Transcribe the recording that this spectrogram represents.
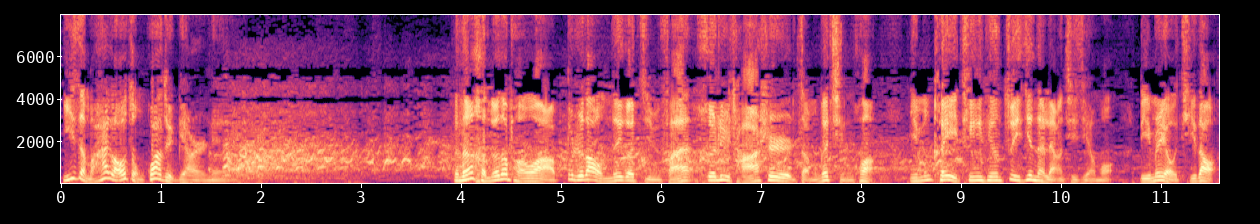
你怎么还老总挂嘴边儿呢？可能很多的朋友啊不知道我们这个锦凡喝绿茶是怎么个情况，你们可以听一听最近的两期节目，里面有提到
